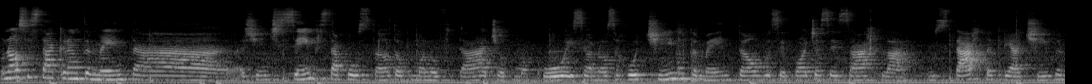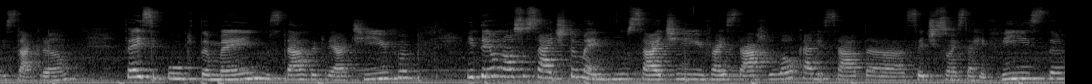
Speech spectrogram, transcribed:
O nosso Instagram também tá. A gente sempre está postando alguma novidade, alguma coisa, a nossa rotina também. Então você pode acessar lá o Starta Criativa no Instagram, Facebook também, o Starta Criativa. E tem o nosso site também. No site vai estar localizada as edições da revista,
